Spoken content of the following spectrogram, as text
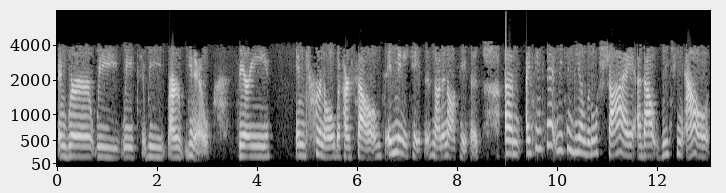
And we're, we, we, we are, you know, very internal with ourselves in many cases, not in all cases. Um, I think that we can be a little shy about reaching out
